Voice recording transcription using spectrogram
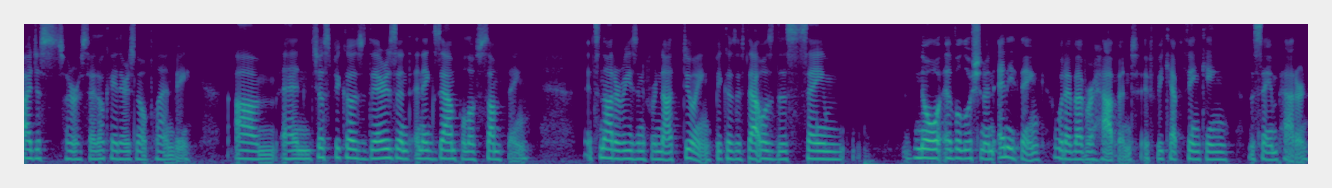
I just sort of said, okay, there's no plan B. Um, and just because there isn't an example of something, it's not a reason for not doing. Because if that was the same, no evolution in anything would have ever happened if we kept thinking the same pattern.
